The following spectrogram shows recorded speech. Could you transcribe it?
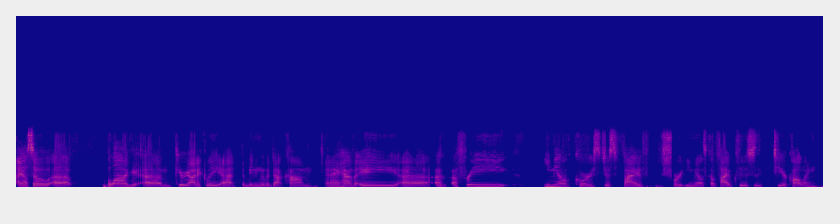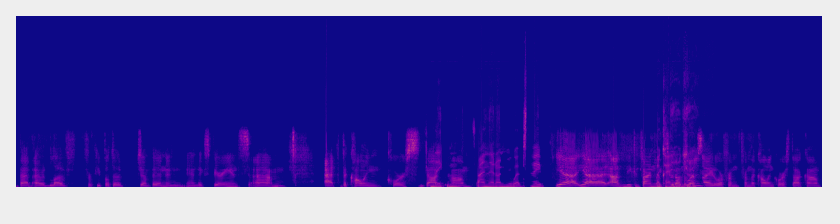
I also uh, blog um, periodically at themeaningmovement.com, and I have a, uh, a a free email course, just five short emails called Five Clues to, to Your Calling that I would love for people to jump in and, and experience um, at They thecallingcourse.com. can find that on your website. Yeah, yeah. Um, you can find links to it on the Okay. website or from, from thecallingcourse.com.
